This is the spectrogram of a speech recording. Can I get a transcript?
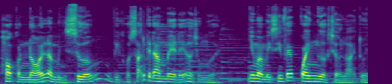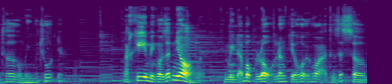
Họ còn nói là mình sướng vì có sẵn cái đam mê đấy ở trong người. Nhưng mà mình xin phép quay ngược trở lại tuổi thơ của mình một chút nhé. Là khi mình còn rất nhỏ thì mình đã bộc lộ năng khiếu hội họa từ rất sớm,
